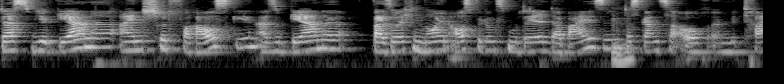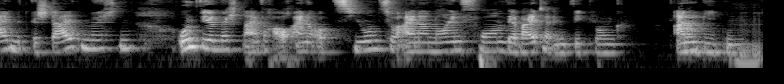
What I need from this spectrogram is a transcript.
dass wir gerne einen Schritt vorausgehen, also gerne bei solchen neuen Ausbildungsmodellen dabei sind, mhm. das Ganze auch äh, mittreiben, mitgestalten möchten. Und wir möchten einfach auch eine Option zu einer neuen Form der Weiterentwicklung anbieten.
